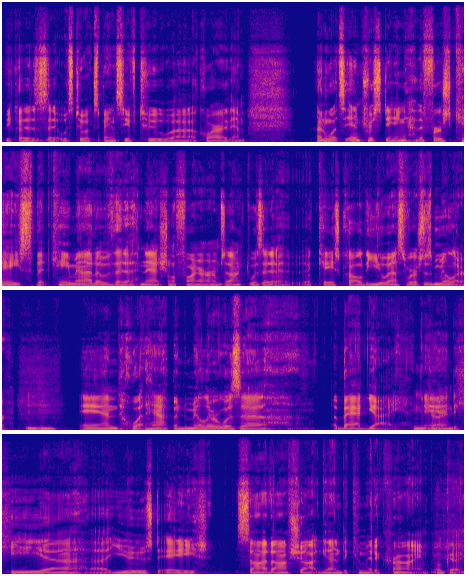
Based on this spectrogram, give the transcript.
Because it was too expensive to uh, acquire them. And what's interesting, the first case that came out of the National Firearms Act was a, a case called U.S. versus Miller. Mm-hmm. And what happened? Miller was a, a bad guy, Okay. and he uh, uh, used a sawed-off shotgun to commit a crime. Okay.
